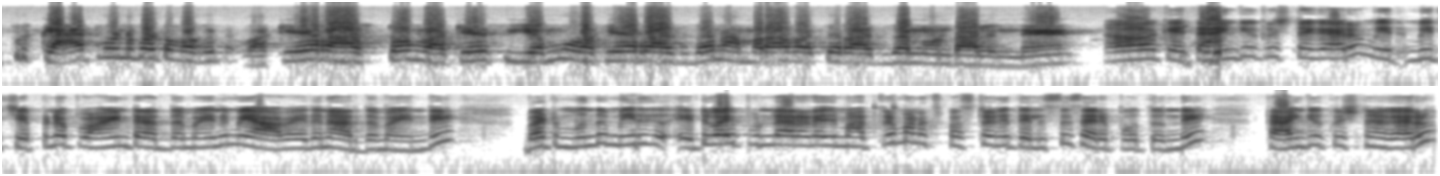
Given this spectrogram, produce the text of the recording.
ఇప్పుడు క్లాట్ ఉండి బట్టి ఒక రాష్ట్రం ఒకే సీఎం ఒకే రాజధాని అమరావతి రాజధాని ఉండాలండి. ఓకే థ్యాంక్ యూ కృష్ణ గారు. మీరు మీరు చెప్పిన పాయింట్ అర్థమైంది మీ ఆవేదన అర్థమైంది. బట్ ముందు మీరు ఎటువైపు ఉన్నారనేది మాత్రం మనకు స్పష్టంగా తెలిస్తే సరిపోతుంది. థ్యాంక్ యూ కృష్ణ గారు.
